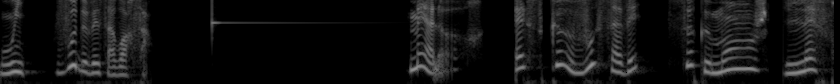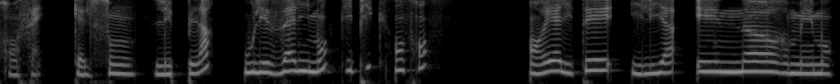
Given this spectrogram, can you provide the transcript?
Oui, vous devez savoir ça. Mais alors, est-ce que vous savez ce que mangent les Français? Quels sont les plats ou les aliments typiques en France? En réalité, il y a énormément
